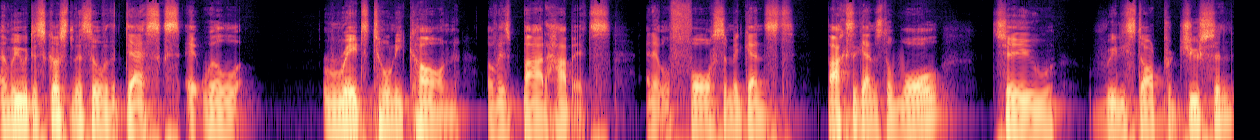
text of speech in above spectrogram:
and we were discussing this over the desks, it will rid Tony Khan of his bad habits and it will force him against backs against the wall to really start producing,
